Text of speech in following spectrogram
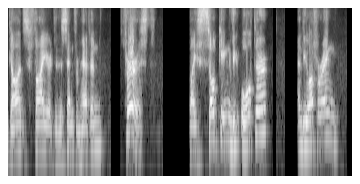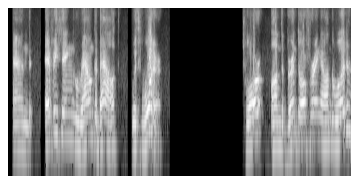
God's fire to descend from heaven, first by soaking the altar and the offering and everything round about with water. Pour on the burnt offering and on the wood,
